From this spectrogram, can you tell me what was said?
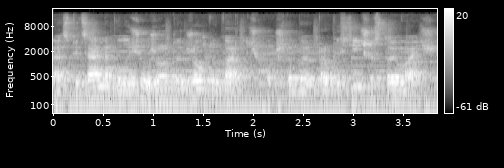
э, специально получил желтую, желтую карточку, чтобы пропустить шестой матч.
